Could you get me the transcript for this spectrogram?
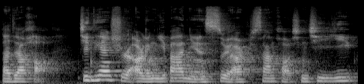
大家好，今天是二零一八年四月二十三号，星期一。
